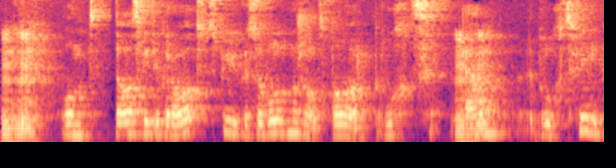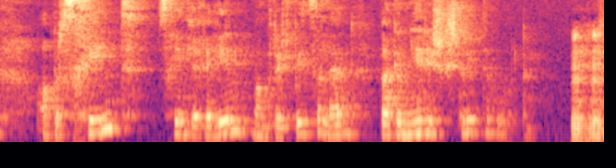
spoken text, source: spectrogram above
Mhm. Und das wieder gerade zu bügen, sowohl nur als Paar, braucht es mhm. viel. Aber das Kind, das kindliche Hirn, Manfred Spitzer lernt, wegen mir ist gestritten worden. Mhm.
